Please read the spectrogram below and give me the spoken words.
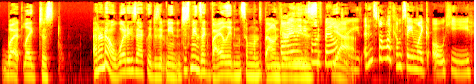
what, like just I don't know what exactly does it mean. It just means like violating someone's boundaries. violating someone's Yeah. boundaries. And it's not like I'm saying like, oh, he.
